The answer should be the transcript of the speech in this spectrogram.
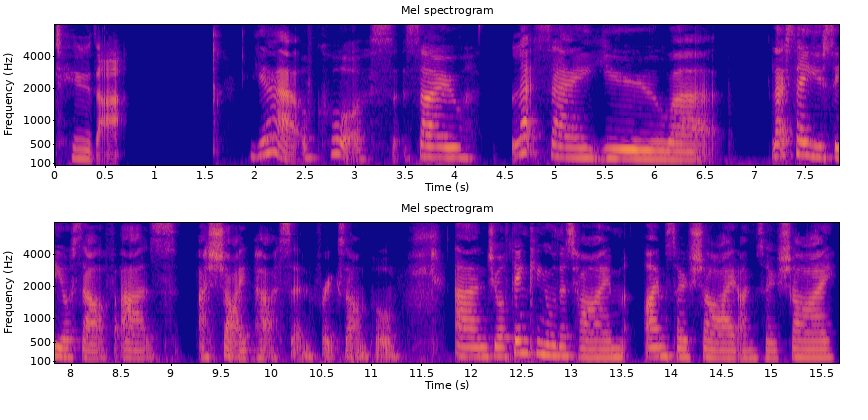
to that. Yeah, of course. So let's say you uh, let's say you see yourself as a shy person, for example, and you're thinking all the time, I'm so shy, I'm so shy.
